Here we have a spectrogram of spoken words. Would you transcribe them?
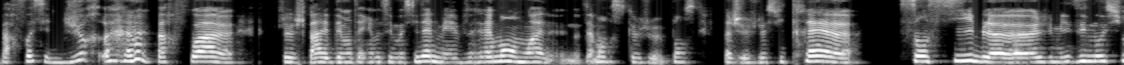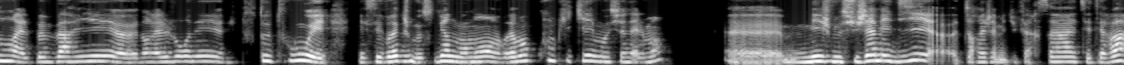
parfois c'est dur, parfois. Je, je, parlais des montagnes russes émotionnelles, mais vraiment moi, notamment parce que je pense, je, je suis très sensible, euh, mes émotions, elles peuvent varier euh, dans la journée euh, du tout au tout, et, et c'est vrai que je me souviens de moments vraiment compliqués émotionnellement. Euh, mais je me suis jamais dit t'aurais jamais dû faire ça, etc.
